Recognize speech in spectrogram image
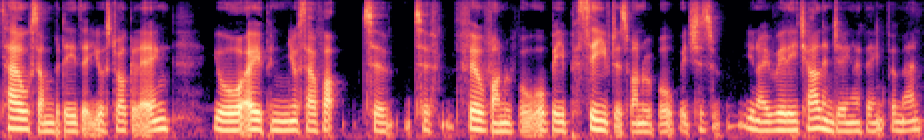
tell somebody that you're struggling you're opening yourself up to to feel vulnerable or be perceived as vulnerable, which is you know really challenging, I think, for men.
